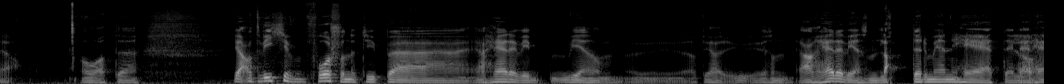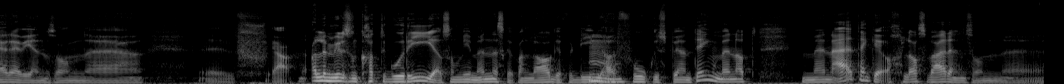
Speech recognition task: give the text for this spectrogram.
Ja. og at eh, ja, at vi ikke får sånne type Ja, her er vi, vi er sånn uh, At vi har uh, sånn Ja, her er vi en sånn lattermenighet, eller Ja. her er vi en sånn uh, ja, alle mulige sånne kategorier som vi mennesker kan lage fordi vi har fokus på en ting. Men, at, men jeg tenker åh, la oss være en sånn eh,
